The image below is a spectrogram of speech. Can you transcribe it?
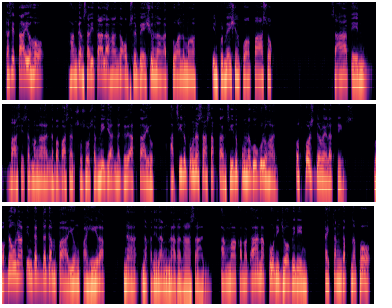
Kasi tayo ho, hanggang salita lang, hanggang observation lang at kung ano mga information na pumapasok sa atin base sa mga nababasa sa social media, nagre-react tayo. At sino pong nasasaktan, sino pong naguguluhan? Of course, the relatives. Huwag na ho natin dagdagan pa yung pahirap na, na kanilang naranasan. Ang mga kamag-anak po ni Jovelyn ay tanggap na po.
